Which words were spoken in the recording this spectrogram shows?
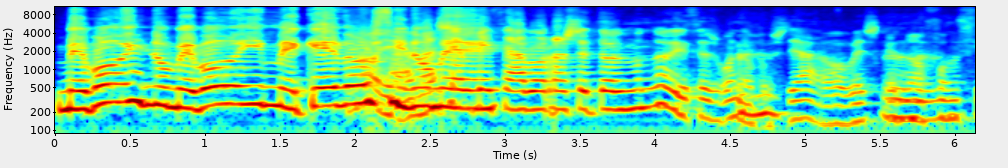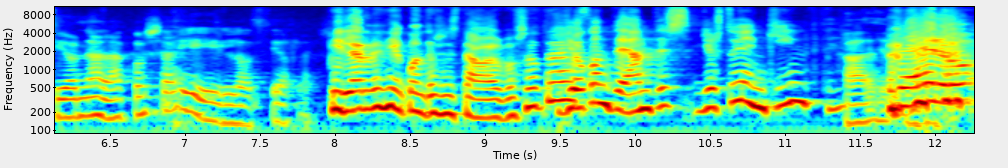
¿Me voy? ¿No me voy? ¿Me quedo? No, y si no además me... empieza a borrarse todo el mundo y dices, bueno, pues ya, o ves que no funciona la cosa y lo cierras. Pilar decía cuántos estabas vosotras. Yo conté antes, yo estoy en 15, Joder. pero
